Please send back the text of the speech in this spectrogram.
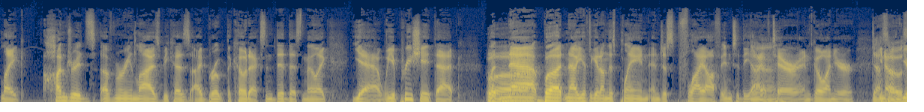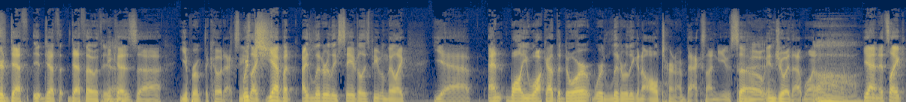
like hundreds of Marine lives because I broke the Codex and did this," and they're like, "Yeah, we appreciate that." But now, but now you have to get on this plane and just fly off into the Eye Yeah. of Terror and go on your, Death you know, oath. your death death death oath Yeah. because uh, you broke the codex. And he's Which- like, yeah, but I literally saved all these people, and they're like, yeah. And while you walk out the door, we're literally going to all turn our backs on you. So enjoy that one. Yeah, and it's like,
